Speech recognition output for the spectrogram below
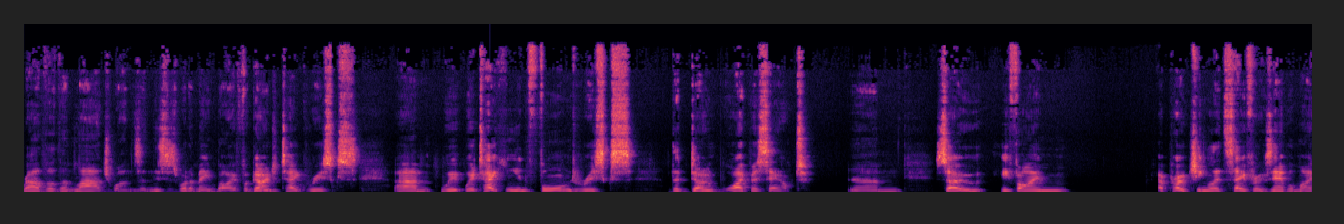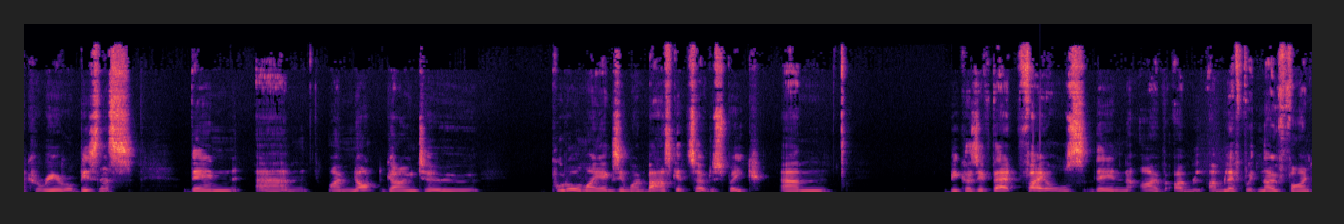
rather than large ones. And this is what I mean by if we're going to take risks, um, we're, we're, taking informed risks that don't wipe us out. Um, so if I'm approaching, let's say, for example, my career or business, then um, I'm not going to put all my eggs in one basket, so to speak. Um, because if that fails, then i am left with no fin-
